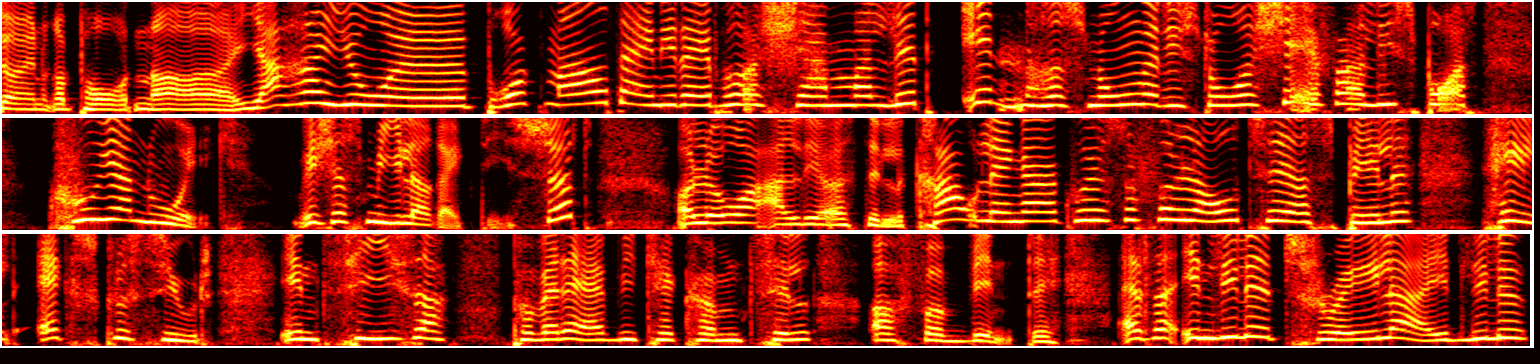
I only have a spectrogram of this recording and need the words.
døgnrapporten, og jeg har jo øh, brugt meget dagen i dag på at charme mig lidt ind hos nogle af de store chefer og lige spurgt, kunne jeg nu ikke hvis jeg smiler rigtig sødt og lover aldrig at stille krav længere, kunne jeg så få lov til at spille helt eksklusivt en teaser på, hvad det er, vi kan komme til at forvente. Altså en lille trailer, et lille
